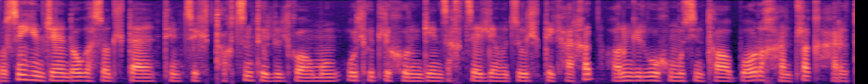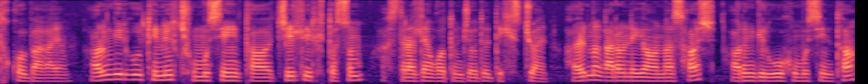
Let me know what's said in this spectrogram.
Улсын хэмжээнд уг асуудалтай тэмцэх тогтсон төлөвлөгөө мөн үл хөдлөх хөрөнгийн зах зээлийн үзүүлэлтийг харахад орон гэргүй хүмүүсийн тоо буурах хандлага харагдахгүй байгаа юм. Орон гэргүй тэнэлж хүмүүсийн тоо жил ирэх тусам Австралийн гудамжуудад ихсэж байна. 2011 оноос хойш орон гэргүй хүмүүсийн тоо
